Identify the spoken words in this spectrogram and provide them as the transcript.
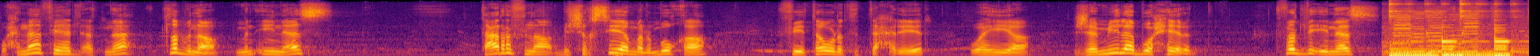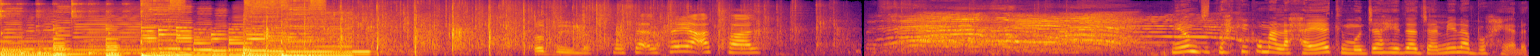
وحنا في هذه الأثناء طلبنا من إيناس. تعرفنا بشخصية مرموقة في ثوره التحرير وهي جميلة بوحيرد تفضلي إيناس. تفضلي إيناس. مساء الخير يا أطفال. اليوم جيت نحكيكم على حياة المجاهدة جميلة بوحيرد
